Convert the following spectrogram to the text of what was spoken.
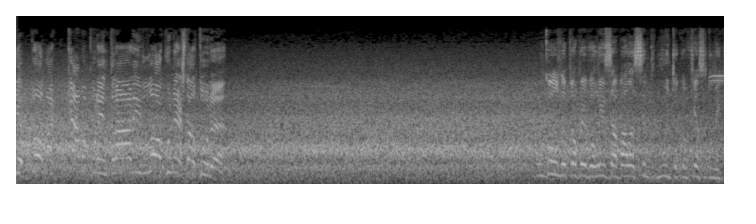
E a bola acaba por entrar e logo nesta altura. Um gol na própria baliza abala sempre muito a confiança do equipe.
